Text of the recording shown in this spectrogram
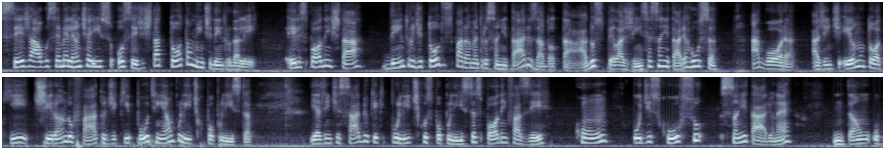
seja algo semelhante a isso, ou seja, está totalmente dentro da lei. Eles podem estar dentro de todos os parâmetros sanitários adotados pela Agência Sanitária Russa. Agora, a gente, eu não estou aqui tirando o fato de que Putin é um político populista. E a gente sabe o que, que políticos populistas podem fazer com o discurso sanitário, né? Então, o,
